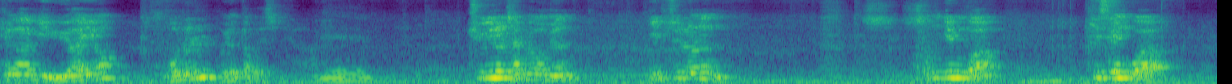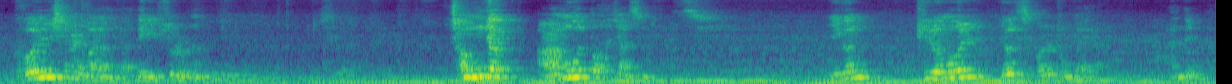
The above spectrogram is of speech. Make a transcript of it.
행하기 위하여 본을 보였다고 했습니다. 주인을 살펴보면 입술로는 섬김과 희생과 헌신을 말합니다. 내 입술로는 정작 아무것도 하지 않습니다. 이건 빌어먹을 연습하는 종자예요. 안 됩니다.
